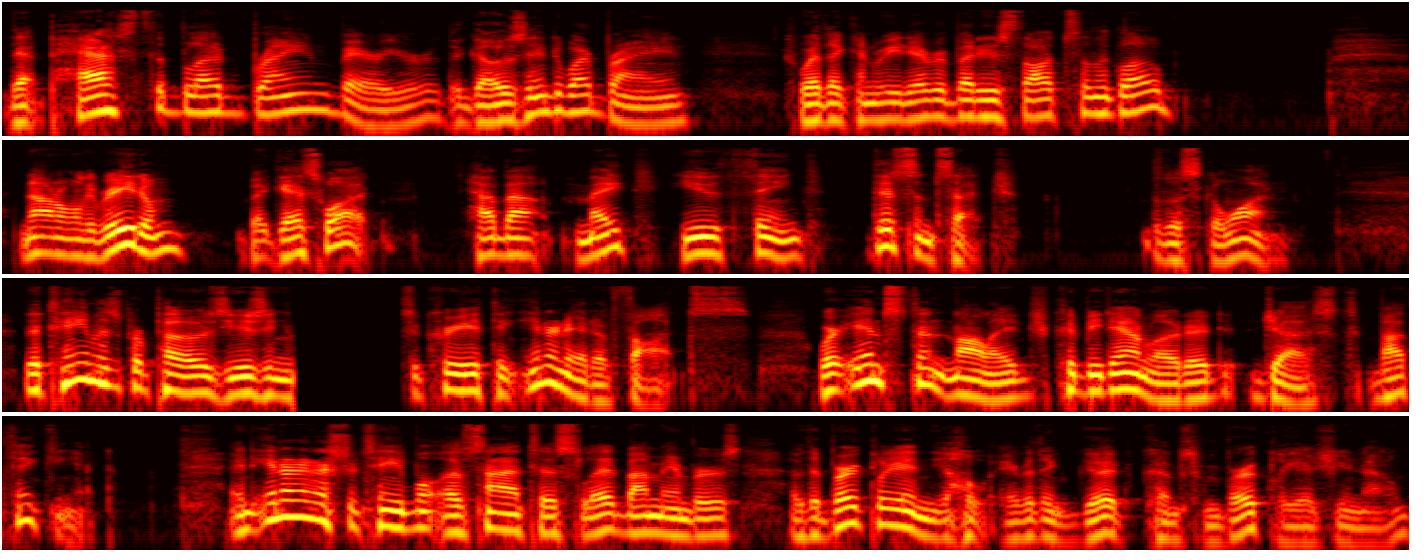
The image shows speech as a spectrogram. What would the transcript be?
that pass the blood brain barrier that goes into our brain where they can read everybody's thoughts on the globe not only read them, but guess what? How about make you think this and such? Let's go on. The team has proposed using to create the Internet of Thoughts, where instant knowledge could be downloaded just by thinking it. An international team of scientists led by members of the Berkeley and oh, everything good comes from Berkeley, as you know,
